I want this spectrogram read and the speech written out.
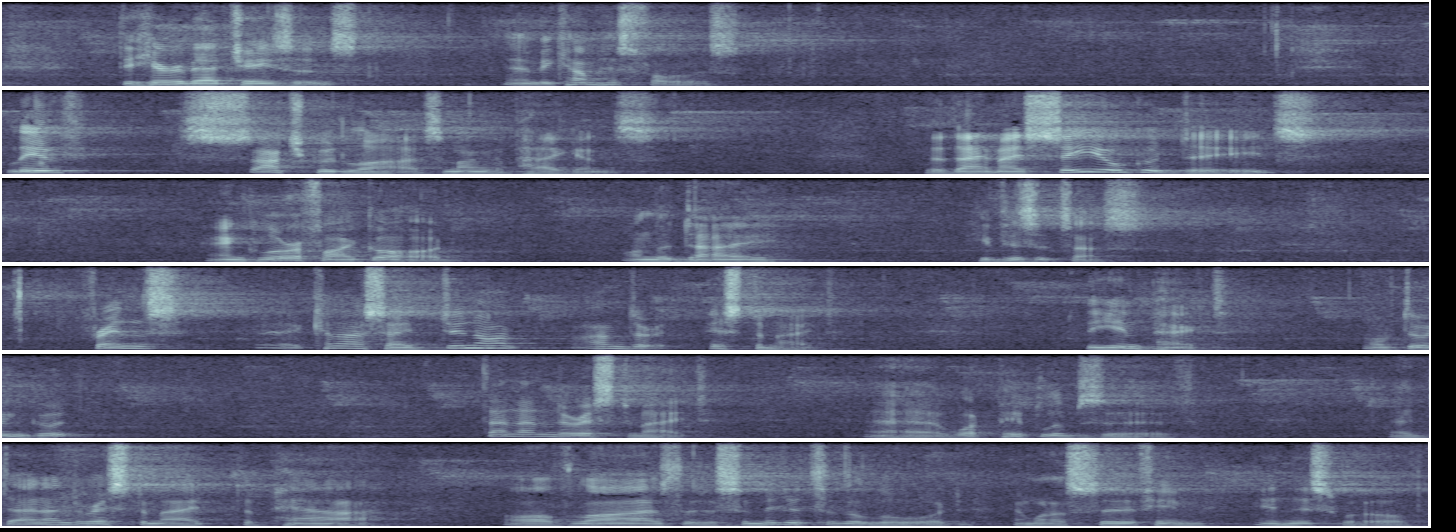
to hear about Jesus and become his followers. Live such good lives among the pagans that they may see your good deeds and glorify God on the day he visits us. Friends, uh, can I say, do not underestimate the impact of doing good. Don't underestimate uh, what people observe. Uh, don't underestimate the power of lives that are submitted to the Lord and want to serve Him in this world,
